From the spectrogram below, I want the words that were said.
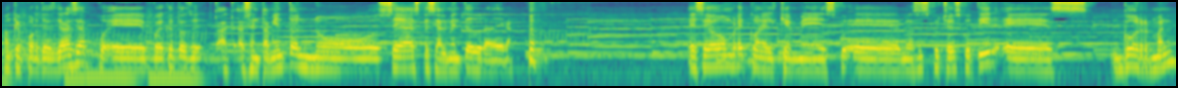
Aunque por desgracia eh, puede que tu asentamiento no sea especialmente duradera. Ese hombre con el que me, eh, me has escuchado discutir es Gorman,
